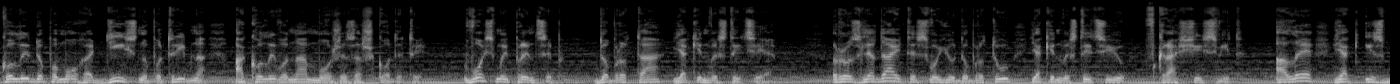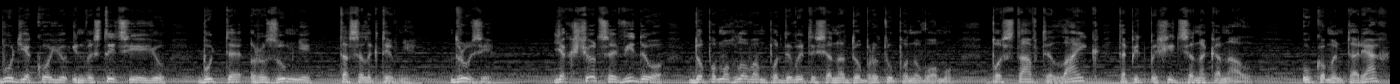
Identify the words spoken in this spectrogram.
коли допомога дійсно потрібна, а коли вона може зашкодити. Восьмий принцип доброта як інвестиція. Розглядайте свою доброту як інвестицію в кращий світ. Але, як і з будь-якою інвестицією, будьте розумні та селективні. Друзі, Якщо це відео допомогло вам подивитися на доброту по-новому, поставте лайк та підпишіться на канал. У коментарях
